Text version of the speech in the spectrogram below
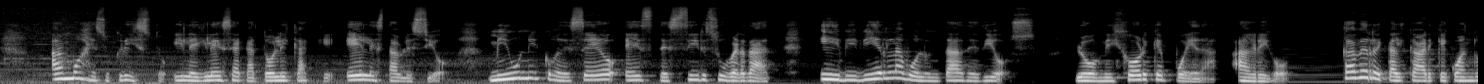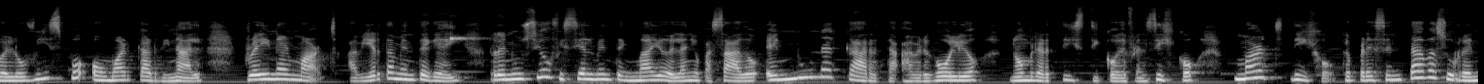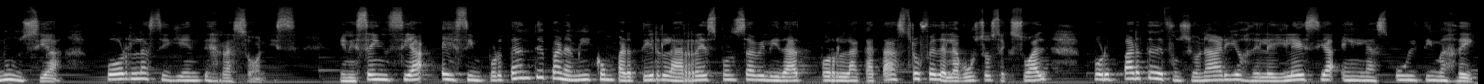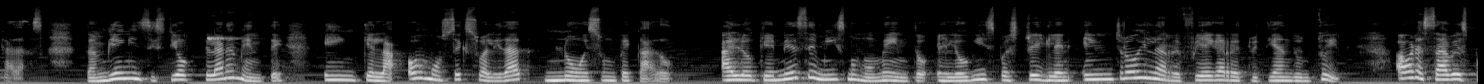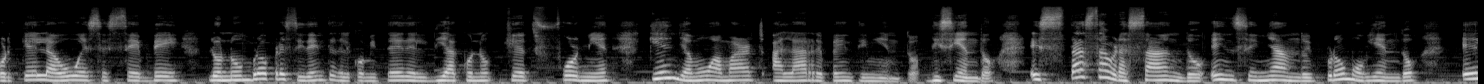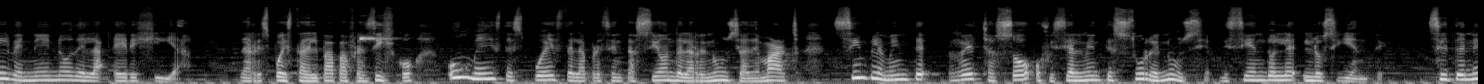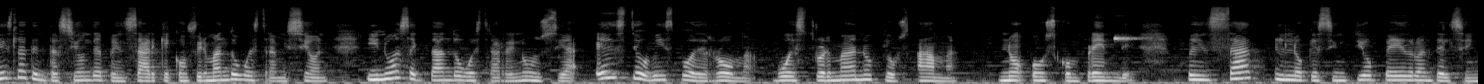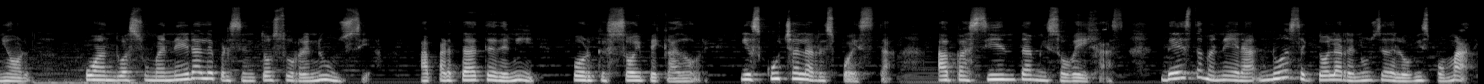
Amo a Jesucristo y la Iglesia Católica que Él estableció. Mi único deseo es decir su verdad y vivir la voluntad de Dios lo mejor que pueda, agregó. Cabe recalcar que cuando el obispo Omar Cardinal Reynard March, abiertamente gay, renunció oficialmente en mayo del año pasado, en una carta a Bergoglio, nombre artístico de Francisco, March dijo que presentaba su renuncia por las siguientes razones. En esencia, es importante para mí compartir la responsabilidad por la catástrofe del abuso sexual por parte de funcionarios de la Iglesia en las últimas décadas. También insistió claramente en que la homosexualidad no es un pecado. A lo que en ese mismo momento el obispo Strickland entró en la refriega retuiteando un tuit Ahora sabes por qué la USCB lo nombró presidente del comité del diácono Keith quien llamó a March al arrepentimiento, diciendo, estás abrazando, enseñando y promoviendo el veneno de la herejía. La respuesta del Papa Francisco, un mes después de la presentación de la renuncia de March, simplemente rechazó oficialmente su renuncia, diciéndole lo siguiente. Si tenéis la tentación de pensar que confirmando vuestra misión y no aceptando vuestra renuncia, este obispo de Roma, vuestro hermano que os ama, no os comprende, pensad en lo que sintió Pedro ante el Señor cuando a su manera le presentó su renuncia. Apartate de mí, porque soy pecador. Y escucha la respuesta apacienta mis ovejas. De esta manera no aceptó la renuncia del obispo Matt,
